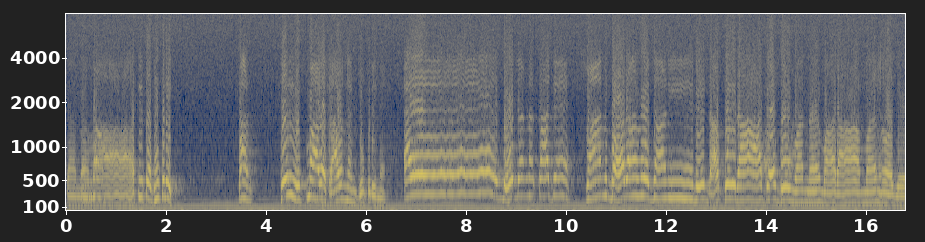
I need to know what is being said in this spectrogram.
તનમાં હતી તો ઝૂંપડી. પણ કેવી ઉપમા આવે શ્રાવણ ને ઝૂંપડી ને ભોજન કાજે સ્વાન ભરાણો જાણી રેઢા કોઈ રાજ ભુવન મારા મનો જે.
